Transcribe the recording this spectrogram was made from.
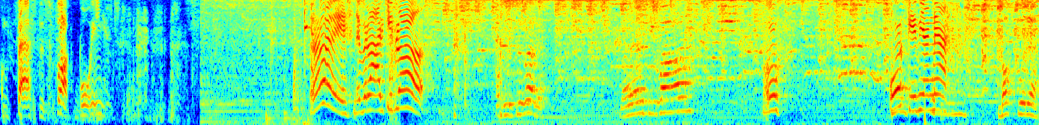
I'm fast as fuck, boy. เฮ้ย ในเวลาคลิปแล้วดูซื้อว่าเลยเดี๋ยวตีบอลโอ้โอ้เกมยังเนี่ยบล็อกฟูดเลย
